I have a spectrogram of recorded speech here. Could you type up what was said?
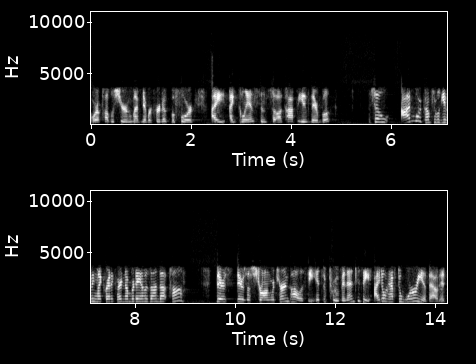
or a publisher whom I've never heard of before. I I glanced and saw a copy of their book, so I'm more comfortable giving my credit card number to Amazon.com. There's there's a strong return policy. It's a proven entity. I don't have to worry about it.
